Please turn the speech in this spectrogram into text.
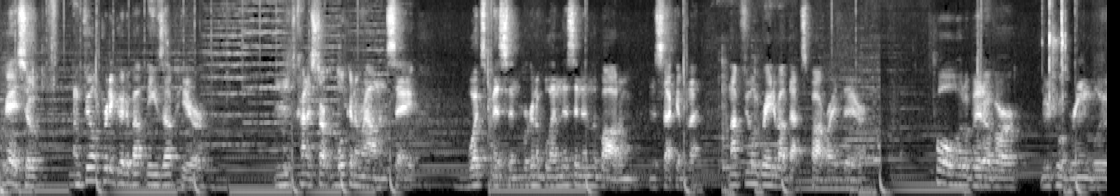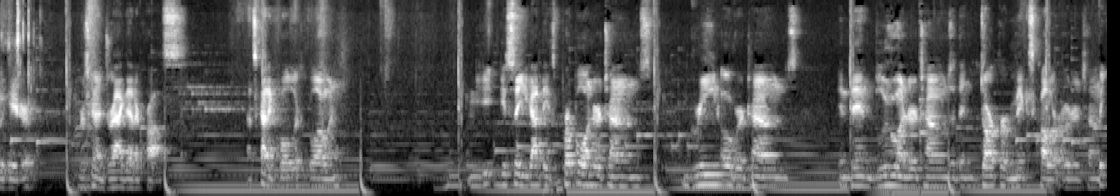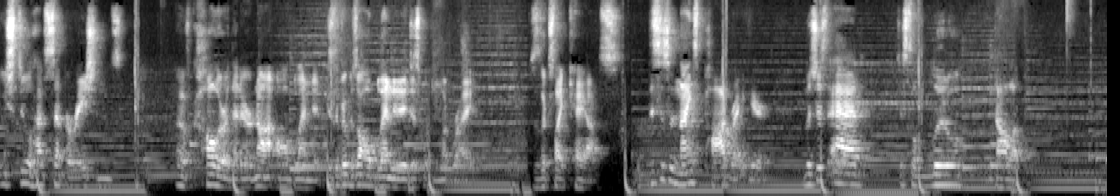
Okay, so I'm feeling pretty good about these up here. You just kind of start looking around and say, what's missing? We're gonna blend this in in the bottom in a second, but I'm not feeling great about that spot right there. Pull a little bit of our neutral green blue here. We're just gonna drag that across. That's kind of cool, looks glowing. You, see you got these purple undertones, green overtones, and then blue undertones, and then darker mixed color undertones. But you still have separations of color that are not all blended. Because if it was all blended, it just wouldn't look right. This looks like chaos. This is a nice pod right here. Let's just add just a little dollop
